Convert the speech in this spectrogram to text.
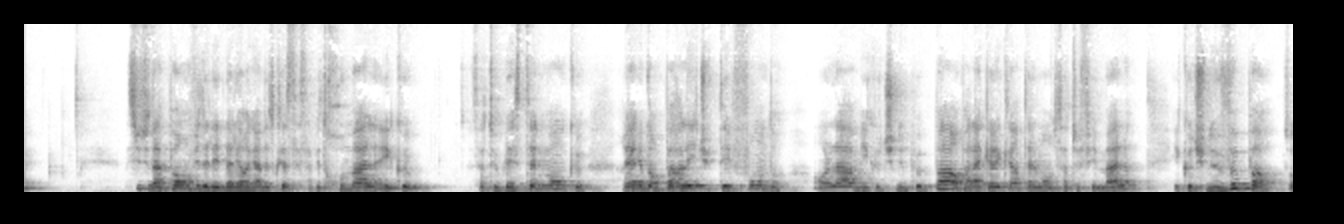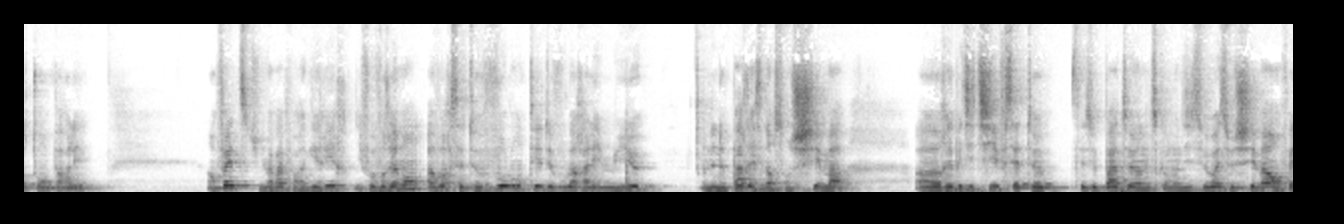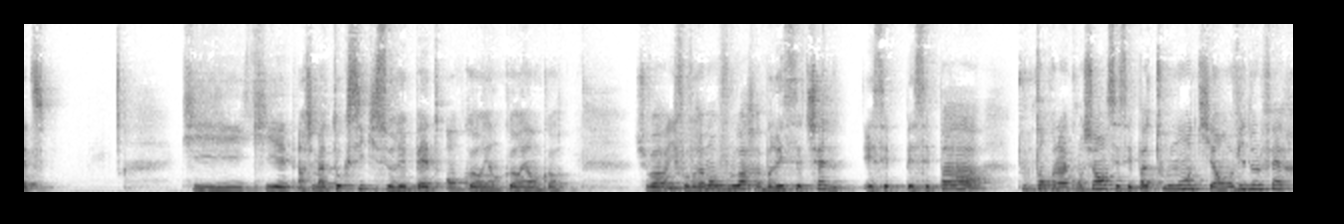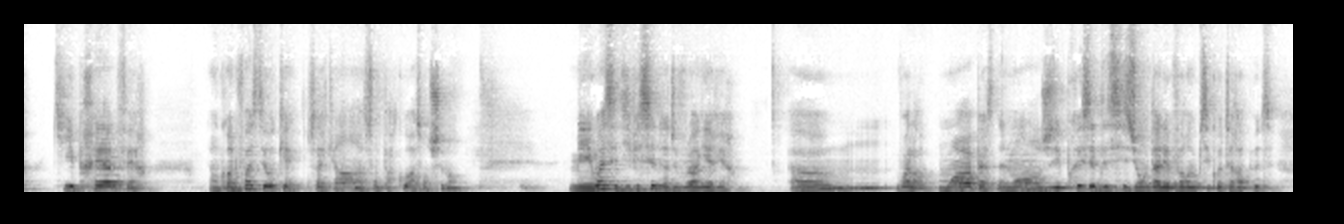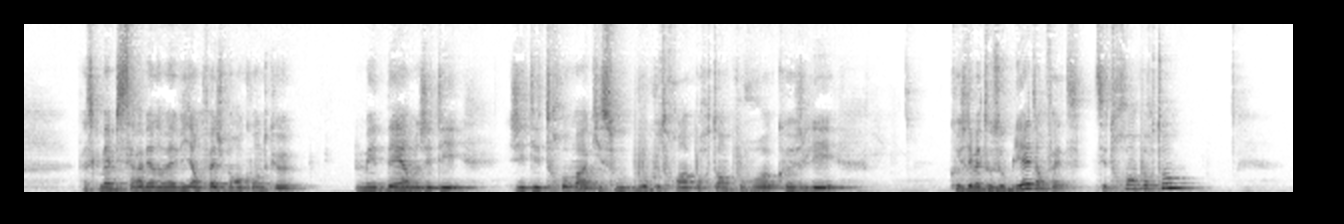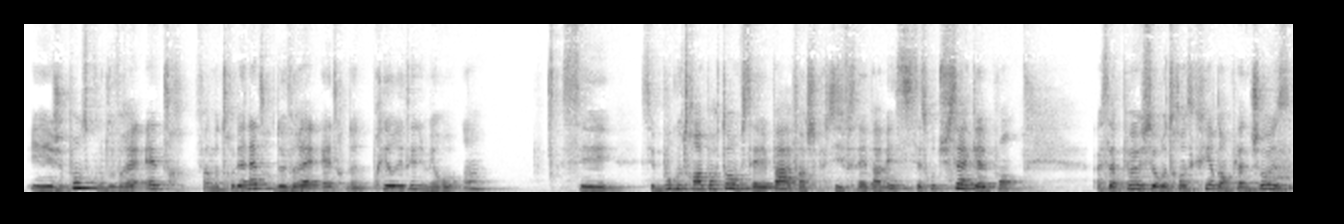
Si tu n'as pas envie d'aller d'aller regarder ce que c'est, ça, ça fait trop mal et que ça te blesse tellement que rien que d'en parler, tu t'effondres en larmes et que tu ne peux pas en parler à quelqu'un tellement ça te fait mal et que tu ne veux pas surtout en parler. En fait, tu ne vas pas pouvoir guérir. Il faut vraiment avoir cette volonté de vouloir aller mieux, de ne pas rester dans son schéma euh, répétitif, cette, c'est ce pattern, comme on dit, ce, ouais, ce schéma en fait, qui, qui est un schéma toxique qui se répète encore et encore et encore. Tu vois, il faut vraiment vouloir briser cette chaîne. Et c'est, et c'est pas tout le temps qu'on a conscience et c'est pas tout le monde qui a envie de le faire, qui est prêt à le faire. Et encore une fois, c'est ok. Chacun a son parcours, a son chemin. Mais ouais, c'est difficile de vouloir guérir. Euh, voilà. Moi, personnellement, j'ai pris cette décision d'aller voir une psychothérapeute. Parce que même si ça va bien dans ma vie, en fait, je me rends compte que, mes damn, j'ai des, j'ai des traumas qui sont beaucoup trop importants pour que je les, que je les mette aux oubliettes, en fait. C'est trop important. Et je pense qu'on devrait être, enfin, notre bien-être devrait être notre priorité numéro un. C'est, c'est beaucoup trop important. Vous savez pas, enfin, je sais pas si vous savez pas, mais si ça se trouve, tu sais à quel point ça peut se retranscrire dans plein de choses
